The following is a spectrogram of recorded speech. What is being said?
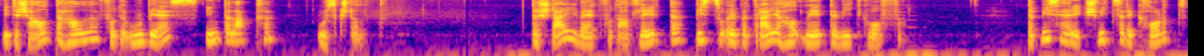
in der Schalterhalle der UBS Interlaken ausgestellt. Der Stein wird von den Athleten bis zu über 3,5 Meter weit geworfen. Der bisherige Schweizer Rekord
